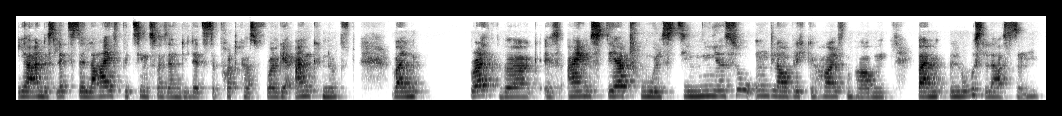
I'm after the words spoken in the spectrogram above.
ja, an das letzte Live beziehungsweise an die letzte Podcast-Folge anknüpft, weil Breathwork ist eins der Tools, die mir so unglaublich geholfen haben beim Loslassen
